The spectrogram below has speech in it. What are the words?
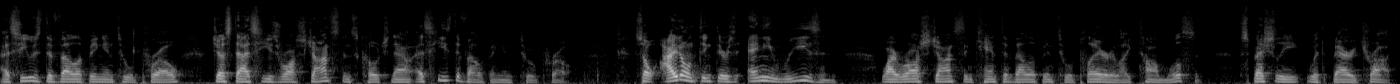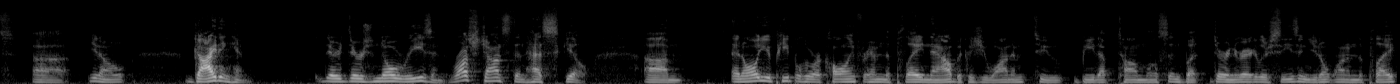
as he was developing into a pro, just as he's Ross Johnston's coach now, as he's developing into a pro. So I don't think there's any reason why Ross Johnston can't develop into a player like Tom Wilson, especially with Barry Trotz, uh, you know, guiding him. There, there's no reason. Ross Johnston has skill. Um, and all you people who are calling for him to play now because you want him to beat up Tom Wilson, but during the regular season you don't want him to play,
